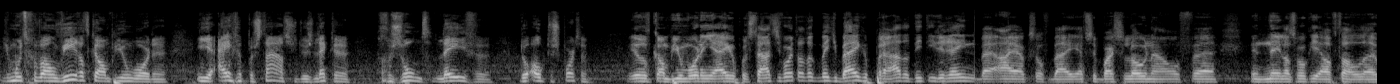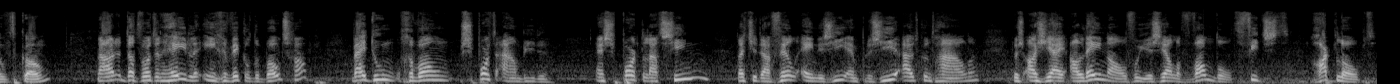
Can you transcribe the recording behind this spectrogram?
Je moet gewoon wereldkampioen worden in je eigen prestatie. Dus lekker gezond leven door ook te sporten. Wereldkampioen worden in je eigen prestatie. Wordt dat ook een beetje bijgepraat? Dat niet iedereen bij Ajax of bij FC Barcelona of uh, in het Nederlands hockeyelftal uh, hoeft te komen? Nou, dat wordt een hele ingewikkelde boodschap. Wij doen gewoon sport aanbieden. En sport laat zien dat je daar veel energie en plezier uit kunt halen. Dus als jij alleen al voor jezelf wandelt, fietst, hardloopt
